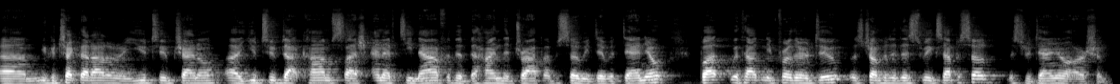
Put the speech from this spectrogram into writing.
Um, you can check that out on our YouTube channel, uh, youtube.com/slash NFT now for the behind the drop episode we did with Daniel. But without any further ado, let's jump into this week's episode, Mr. Daniel Arsham.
